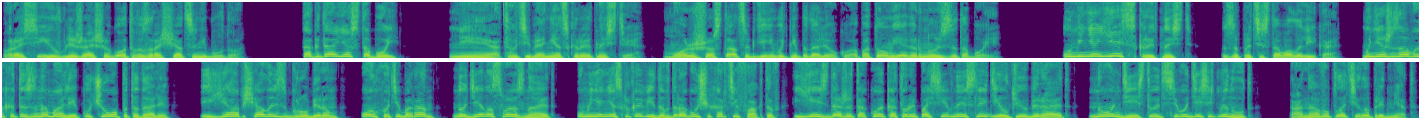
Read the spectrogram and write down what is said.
В Россию в ближайший год возвращаться не буду. Тогда я с тобой. Нет, у тебя нет скрытности. Можешь остаться где-нибудь неподалеку, а потом я вернусь за тобой. У меня есть скрытность, запротестовала Лика. Мне же за выход из аномалии кучу опыта дали. И я общалась с Грубером. Он хоть и баран, но дело свое знает. У меня несколько видов дорогущих артефактов. Есть даже такой, который пассивные следилки убирает. Но он действует всего 10 минут. Она воплотила предмет.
